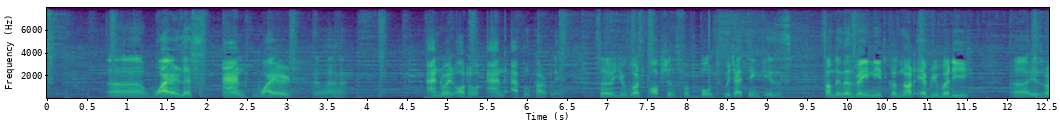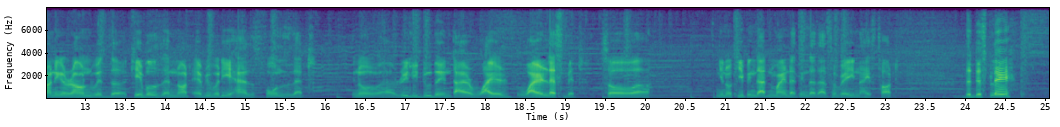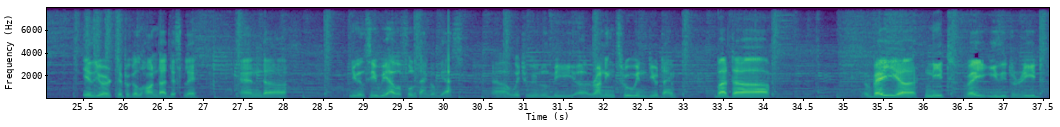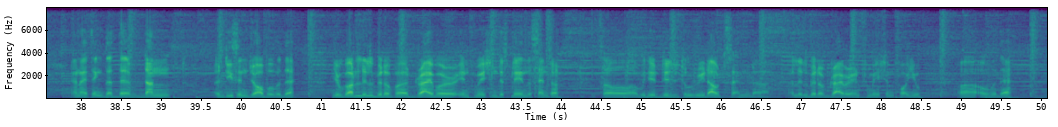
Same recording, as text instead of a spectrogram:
uh, wireless and wired Android Auto and Apple CarPlay. So you've got options for both, which I think is something that's very neat because not everybody uh, is running around with the cables and not everybody has phones that you know uh, really do the entire wired wireless bit. So uh, you know keeping that in mind I think that that's a very nice thought. The display is your typical Honda display and uh, you can see we have a full tank of gas uh, which we will be uh, running through in due time. But very neat very easy to read and I think that they've done a decent job over there You've got a little bit of a driver information display in the center. So uh, we did digital readouts and uh, a little bit of driver information for you uh, over there.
